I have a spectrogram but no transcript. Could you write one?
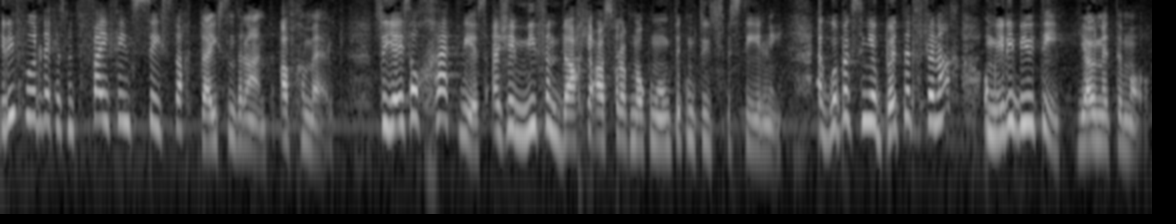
Hierdie voertuig is met R65000 afgemerk. So jy sal gek wees as jy nie vandag jou afspraak maak om hom te kom toets bestuur nie. Ek hoop ek sien jou bitter vinnig om hierdie beauty joune te maak.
